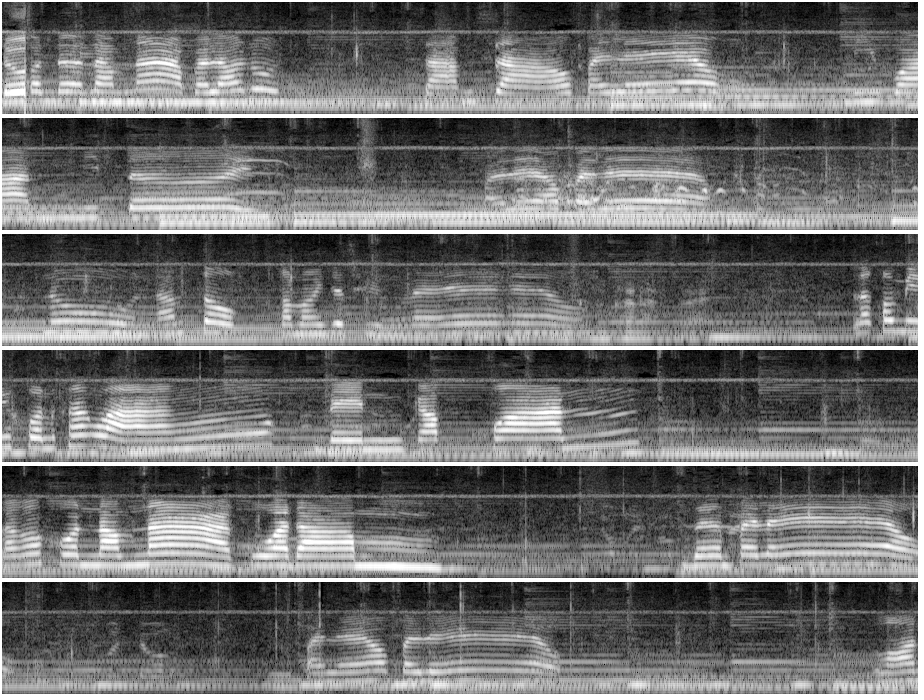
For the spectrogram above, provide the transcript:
ดูคนเดินนำหน้าไปแล้วนู่นสามสาวไปแล้ว มีวันมีเตย ไปแล้วไปแล้ว นู่นน้ำตกกำลังจะถึงแล้ว ข้างหลังด้วยแล้วก็มีคนข้างหลัง เด่นกับควัน แล้วก็คนนำหน้ากลัวดำ เดินไปแล้ว ไปแล้วไปแล้ว ร้อน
